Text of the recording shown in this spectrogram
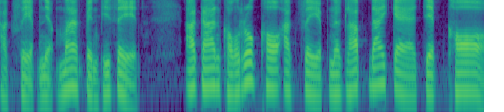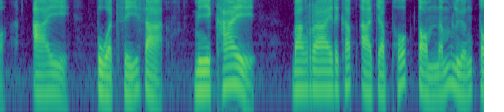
อักเสบเนี่ยมากเป็นพิเศษ อาการของโรคคออักเสบนะครับ ได้แก่เจ็บคอ ไอ ปวดศีรษะ มีไข้ บางรายนะครับอาจจะพบต่อมน้ำเหลืองโต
